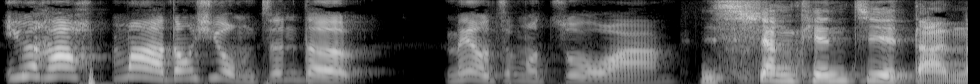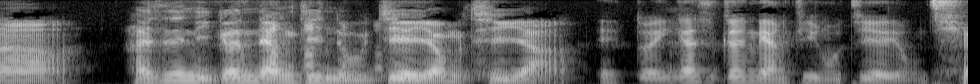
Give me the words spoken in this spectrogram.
因为他骂的东西，我们真的没有这么做啊。你向天借胆啊，还是你跟梁静茹借勇气呀？哎，对，应该是跟梁静茹借勇气。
